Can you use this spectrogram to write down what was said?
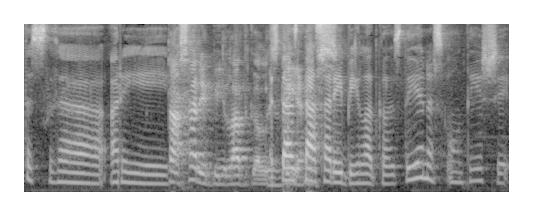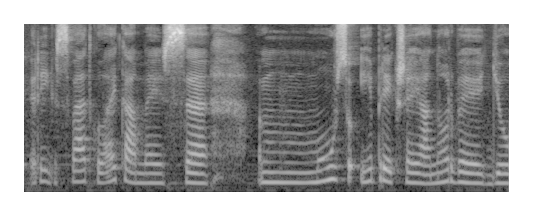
tas uh, arī. Tās arī bija Tās, dienas. tās arī bija Latvijas dienas, un tieši Rīgas svētku laikā mēs m, mūsu iepriekšējā Norvēģu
